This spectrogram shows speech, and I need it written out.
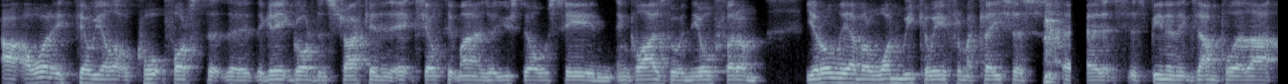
I, I, want to tell you a little quote first that the, the great Gordon Strachan, ex Celtic manager, used to always say in, in Glasgow in the old firm, you're only ever one week away from a crisis. and it's it's been an example of that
